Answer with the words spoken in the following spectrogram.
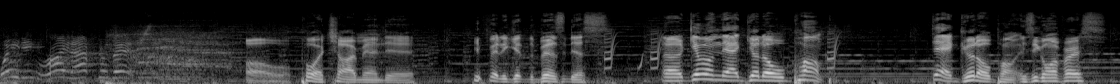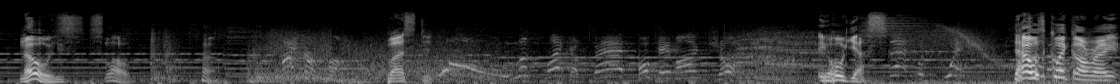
waiting right after this. Oh, poor Charmander. He finna get the business. Uh, give him that good old pump. That good old pump. Is he going first? No, he's slow. Huh. Busted. Whoa, looks like a bad Pokemon choice. Oh, yes. That was quick. That was quick, all right.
